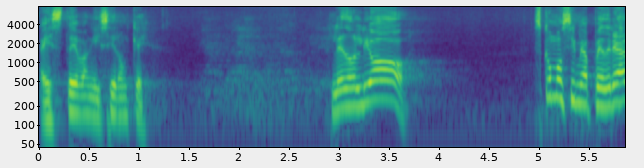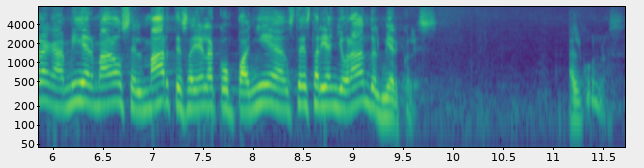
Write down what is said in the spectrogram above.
a Esteban. ¿Hicieron qué? Le dolió. Es como si me apedrearan a mí, hermanos, el martes allá en la compañía. Ustedes estarían llorando el miércoles. Algunos.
